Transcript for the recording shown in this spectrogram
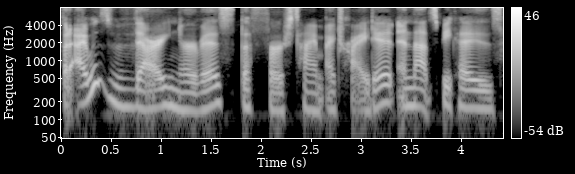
But I was very nervous the first time I tried it. And that's because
